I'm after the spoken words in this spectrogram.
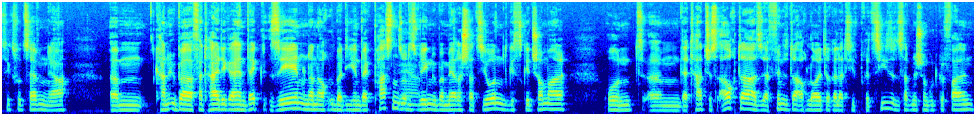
6 foot 7, ja. Ähm, kann über Verteidiger hinweg sehen und dann auch über die hinweg passen, so ja. deswegen über mehrere Stationen, das geht schon mal. Und ähm, der Touch ist auch da, also er findet da auch Leute relativ präzise, das hat mir schon gut gefallen.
